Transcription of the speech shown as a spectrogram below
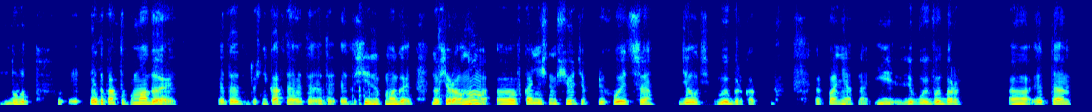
ну, вот э, это как-то помогает. Это, то есть не как-то, а это, это, это сильно помогает. Но все равно э, в конечном счете приходится делать выбор, как, как понятно. И любой выбор – это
